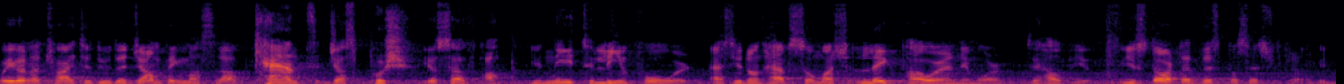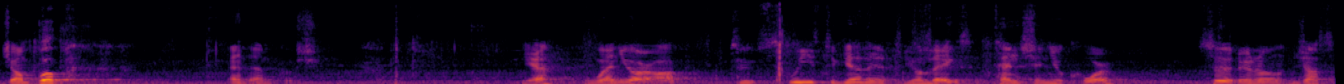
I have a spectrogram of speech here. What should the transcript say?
we're gonna try to do the jumping muscle up. Can't just push yourself up. You need to lean forward as you don't have so much leg power anymore to help you. You start at this position. You jump up and then push. Yeah, when you are up, to squeeze together your legs, tension your core, so you don't just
